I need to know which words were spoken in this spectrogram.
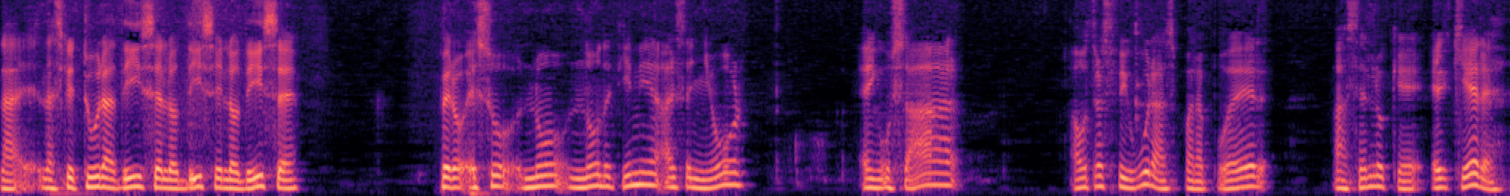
La, la escritura dice, lo dice, lo dice, pero eso no, no detiene al Señor en usar a otras figuras para poder hacer lo que Él quiere.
